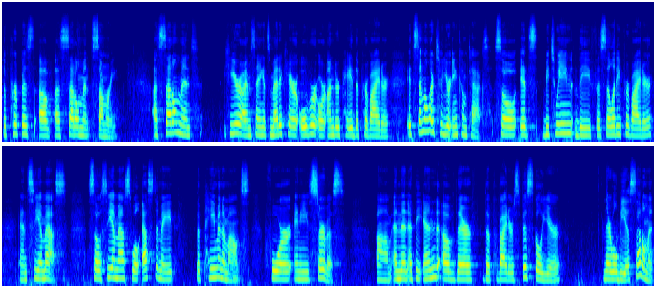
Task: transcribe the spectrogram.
the purpose of a settlement summary. A settlement, here I'm saying it's Medicare over or underpaid the provider. It's similar to your income tax. So it's between the facility provider and CMS. So CMS will estimate the payment amounts for any service. Um, and then at the end of their, the provider's fiscal year, there will be a settlement,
